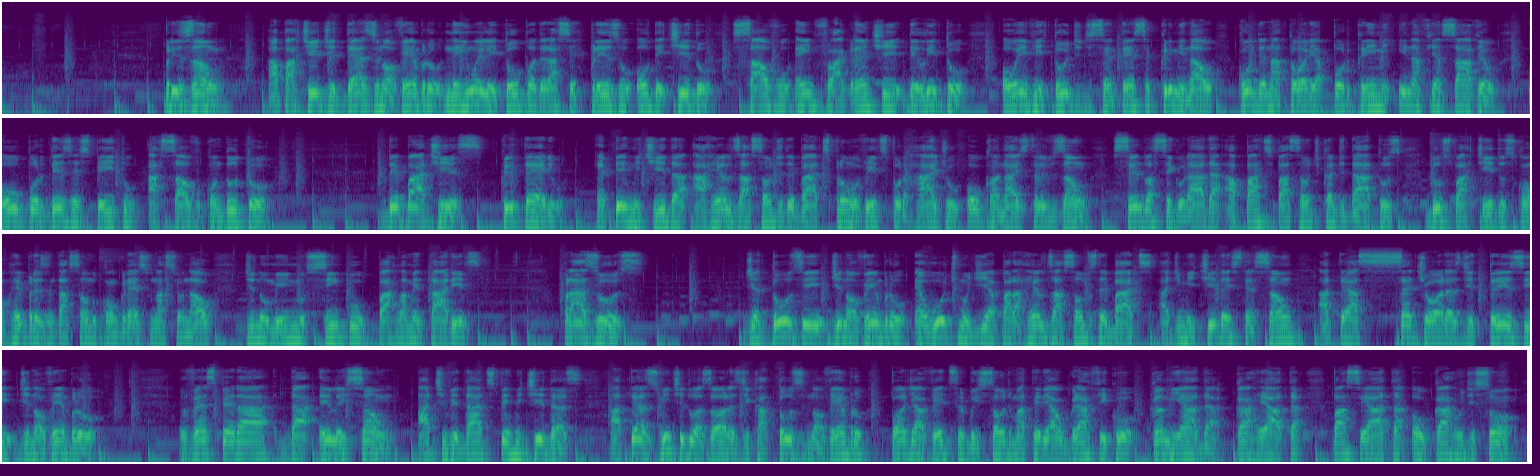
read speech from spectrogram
Prisão. A partir de 10 de novembro, nenhum eleitor poderá ser preso ou detido, salvo em flagrante delito ou em virtude de sentença criminal condenatória por crime inafiançável ou por desrespeito a salvo-conduto. Debates. Critério: é permitida a realização de debates promovidos por rádio ou canais de televisão, sendo assegurada a participação de candidatos dos partidos com representação no Congresso Nacional de no mínimo cinco parlamentares. Prazos: Dia 12 de novembro é o último dia para a realização dos debates, admitida a extensão até às 7 horas de 13 de novembro. Véspera da eleição. Atividades permitidas. Até às 22 horas de 14 de novembro pode haver distribuição de material gráfico, caminhada, carreata, passeata ou carro de som.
